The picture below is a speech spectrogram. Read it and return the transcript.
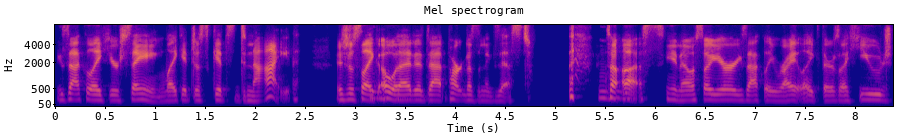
exactly like you're saying like it just gets denied it's just like oh, mm-hmm. oh that that part doesn't exist to mm-hmm. us you know so you're exactly right like there's a huge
